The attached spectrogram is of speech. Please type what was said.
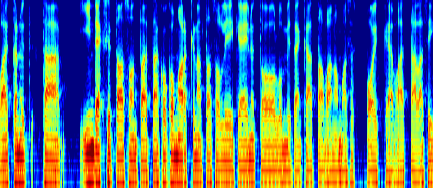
vaikka nyt tämä indeksitason tai tämä koko markkinatason liike ei nyt ole ollut mitenkään tavanomaisesti poikkeava, että tällaisia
